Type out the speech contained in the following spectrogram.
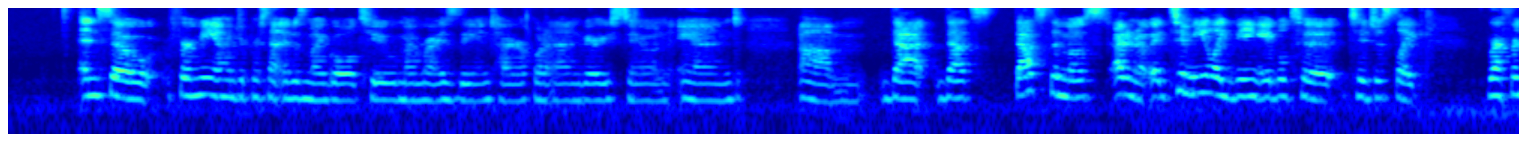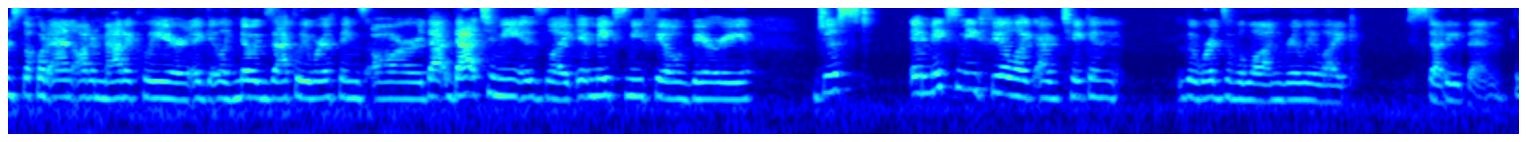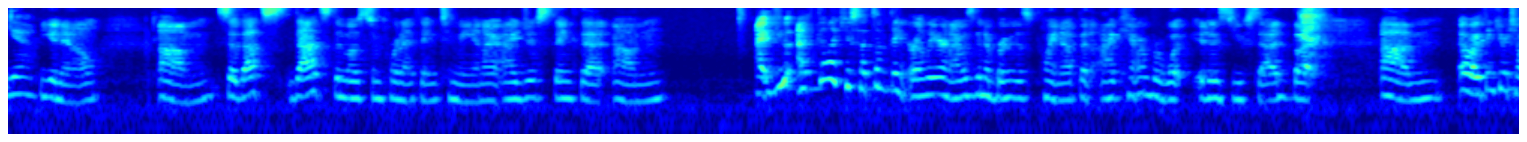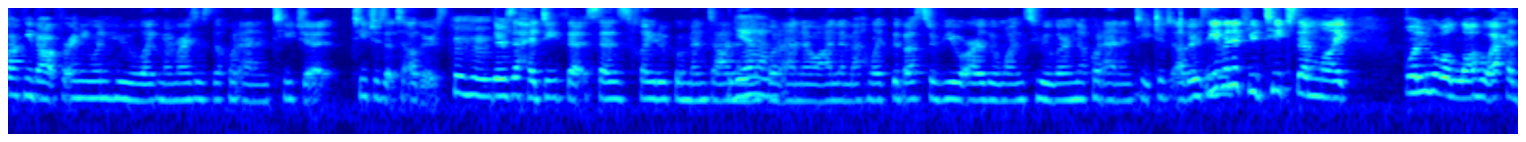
and so for me, 100%, it is my goal to memorize the entire Quran very soon, and um, that that's that's the most I don't know. It, to me, like being able to to just like reference the Quran automatically or like know exactly where things are. That that to me is like it makes me feel very, just it makes me feel like I've taken the words of Allah and really like studied them Yeah. you know um, so that's that's the most important thing to me, and I, I just think that um, I you I feel like you said something earlier, and I was gonna bring this point up, and I can't remember what it is you said, but um, oh, I think you're talking about for anyone who like memorizes the Quran and teach it teaches it to others. Mm-hmm. There's a hadith that says yeah. Like the best of you are the ones who learn the Quran and teach it to others. Mm-hmm. Even if you teach them like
